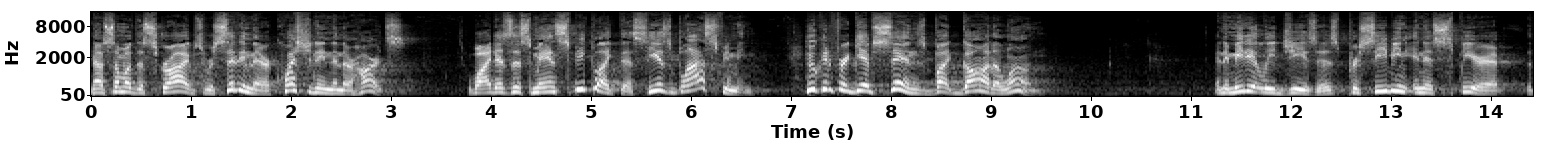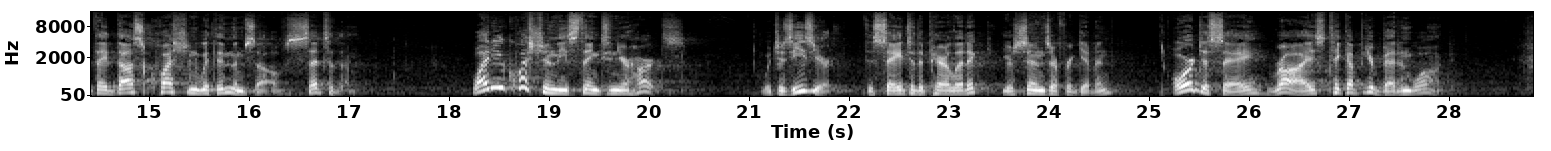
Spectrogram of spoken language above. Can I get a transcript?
Now, some of the scribes were sitting there, questioning in their hearts, Why does this man speak like this? He is blaspheming. Who can forgive sins but God alone? And immediately Jesus, perceiving in his spirit that they thus questioned within themselves, said to them, Why do you question these things in your hearts? Which is easier, to say to the paralytic, Your sins are forgiven, or to say, Rise, take up your bed and walk?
